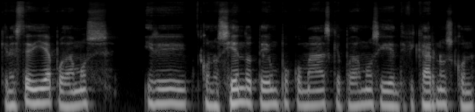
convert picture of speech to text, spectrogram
en este día podamos ir conociéndote un poco más, que podamos identificarnos con,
